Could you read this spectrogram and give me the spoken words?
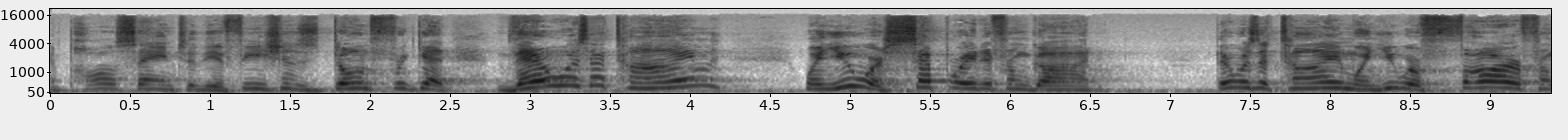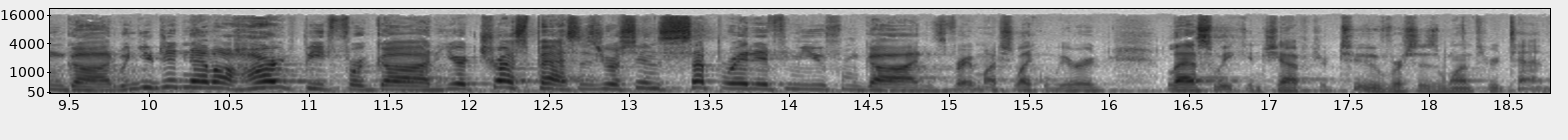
And Paul's saying to the Ephesians, don't forget, there was a time when you were separated from God there was a time when you were far from God, when you didn't have a heartbeat for God. Your trespasses, your sins separated from you from God. It's very much like what we heard last week in chapter 2, verses 1 through 10.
